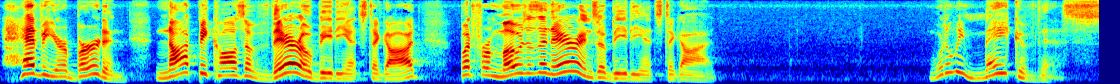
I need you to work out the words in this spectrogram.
heavier burden, not because of their obedience to God, but for Moses and Aaron's obedience to God. What do we make of this?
